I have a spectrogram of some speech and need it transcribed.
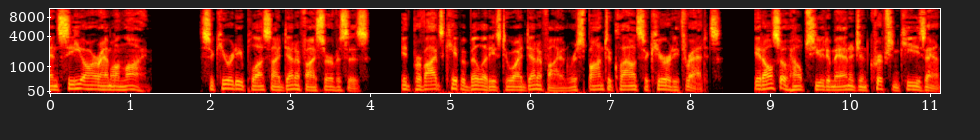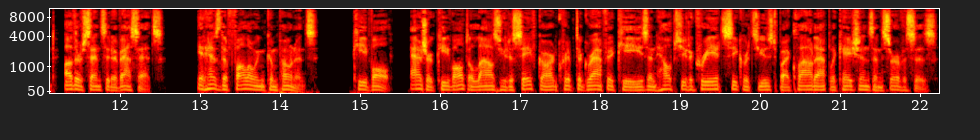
and CRM Online. Security Plus Identity Services. It provides capabilities to identify and respond to cloud security threats. It also helps you to manage encryption keys and other sensitive assets. It has the following components. Key Vault Azure Key Vault allows you to safeguard cryptographic keys and helps you to create secrets used by cloud applications and services.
